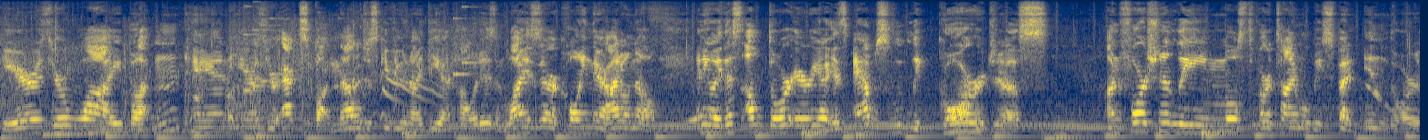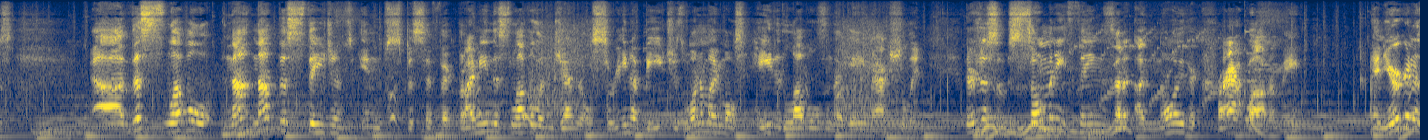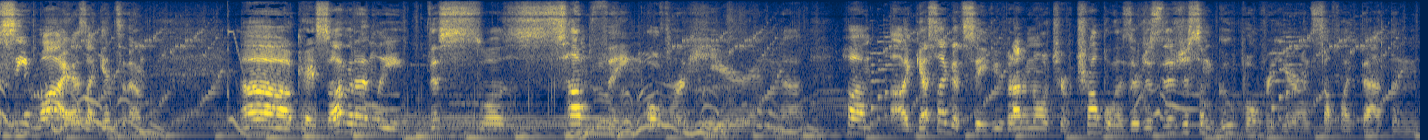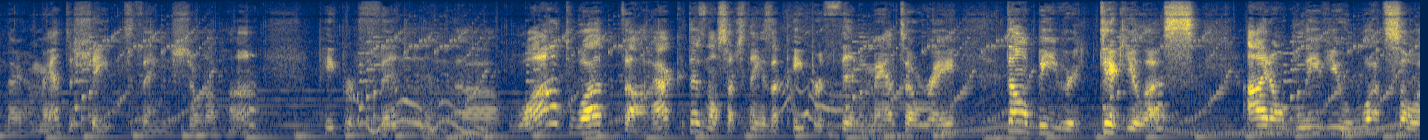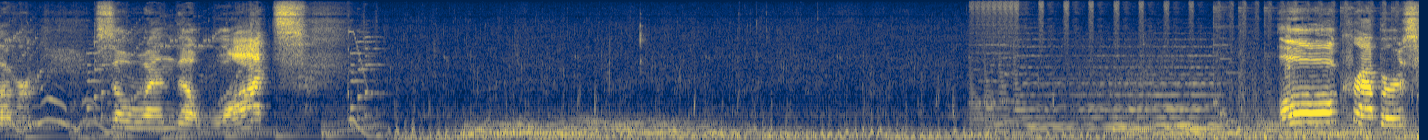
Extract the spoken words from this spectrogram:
Here is your Y button, and here's your X button. That'll just give you an idea on how it is, and why is there a coin there, I don't know. Anyway, this outdoor area is absolutely gorgeous. Unfortunately, most of our time will be spent indoors. Uh, this level, not not this stage in, specific, but I mean this level in general, Sirena Beach, is one of my most hated levels in the game, actually. There's just so many things that annoy the crap out of me, and you're gonna see why as I get to them. Uh, okay, so evidently this was something over here. Um, I guess I could save you, but I don't know what your trouble is. There's just there's just some goop over here and stuff like that. Then the manta-shaped thing showed up, huh? Paper thin? Uh, what? What the heck? There's no such thing as a paper thin manta ray. Don't be ridiculous. I don't believe you whatsoever. So, and, uh, what? Oh, crappers.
